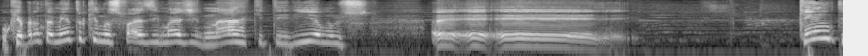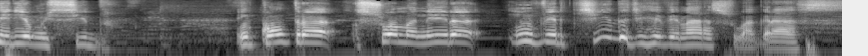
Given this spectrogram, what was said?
O quebrantamento que nos faz imaginar que teríamos. É, é, é, quem teríamos sido encontra sua maneira invertida de revelar a sua graça.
